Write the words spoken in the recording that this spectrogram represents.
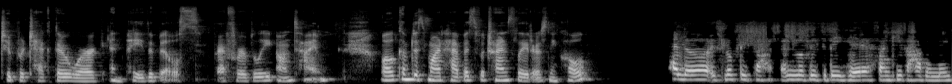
to protect their work and pay the bills, preferably on time. Welcome to Smart Habits for Translators, Nicole. Hello, it's lovely to lovely to be here. Thank you for having me.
